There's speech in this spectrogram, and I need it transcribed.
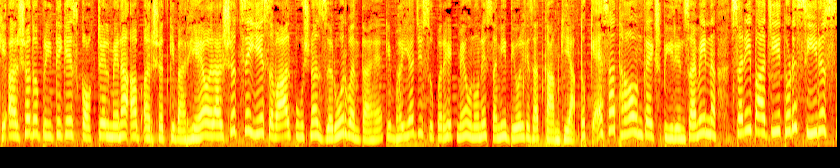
कि अरशद और प्रीति के इस कॉकटेल में ना, अब अरशद की बारी है। और अरशद से ये सवाल पूछना ज़रूर बनता है कि भैया जी सुपरहिट में उन्होंने सनी देओल के साथ काम किया। तो कैसा था उनका एक्सपीरियंस आई मीन सनी पाजी थोड़े सीरियस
